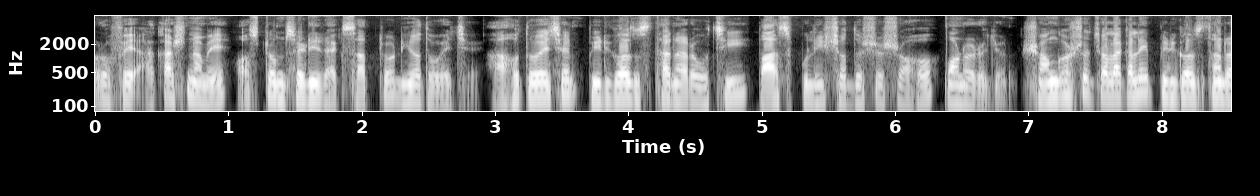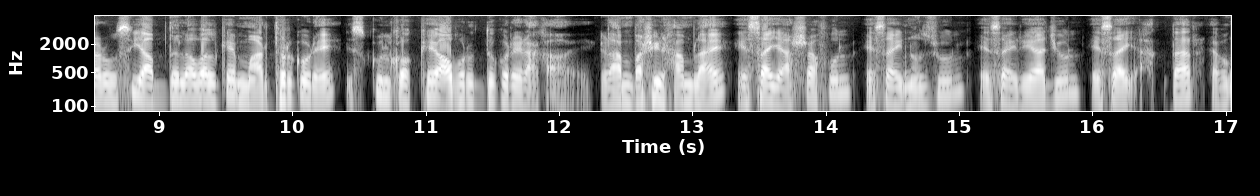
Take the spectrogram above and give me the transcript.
ওরফে আকাশ নামে অষ্টম শ্রেণির এক ছাত্র নিহত হয়েছে। আহত হয়েছেন পীরগঞ্জ থানার ওসি, পাঁচ পুলিশ সদস্য সহ পনেরো জন। সংঘর্ষ চলাকালে পীরগঞ্জ থানার ওসি আব্দুল আওয়ালকে মারধর করে স্কুল কক্ষে অবরুদ্ধ করে রাখা হয়। গ্রামবাসীর হামলায় SI Ashraful, SI Nazrul, SI Riazul, SI Akhtar এবং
